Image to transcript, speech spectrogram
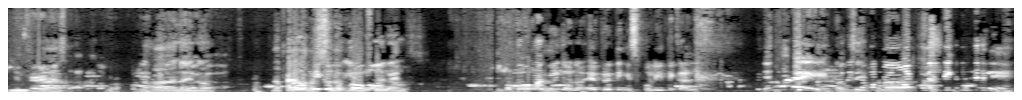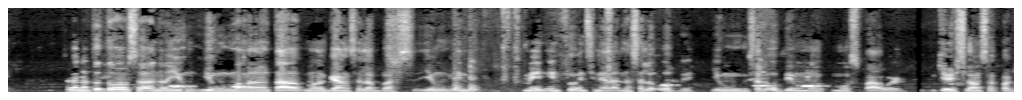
In Hmm. fairness, ah. Sobrang political Naka, ano, eh, no? Napalakas Miko, ng influence. Totoo nga, Miko, no? Everything is political. Hindi nga eh. Mga mga- political din eh. Saka natutuwa ako sa ano, yung yung mga tao, mga gang sa labas, yung in- main influence nila nasa loob eh. Yung sa loob yung mo- most power. Curious lang sa pag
